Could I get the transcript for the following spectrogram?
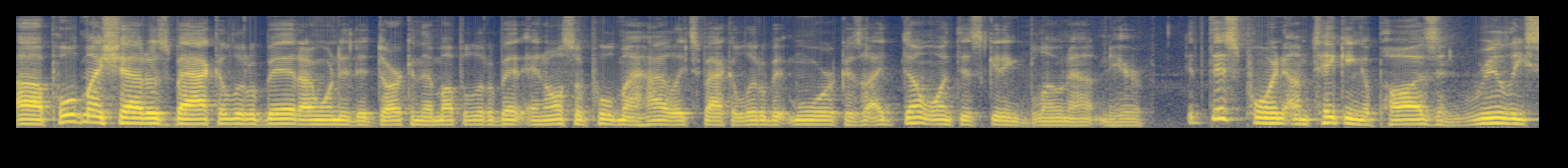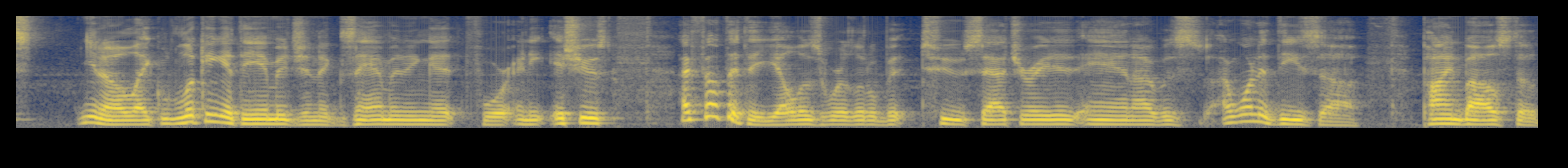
Uh, pulled my shadows back a little bit. I wanted to darken them up a little bit and also pulled my highlights back a little bit more because I don't want this getting blown out in here. At this point, I'm taking a pause and really, you know, like looking at the image and examining it for any issues. I felt that the yellows were a little bit too saturated and I was, I wanted these uh, pine boughs to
